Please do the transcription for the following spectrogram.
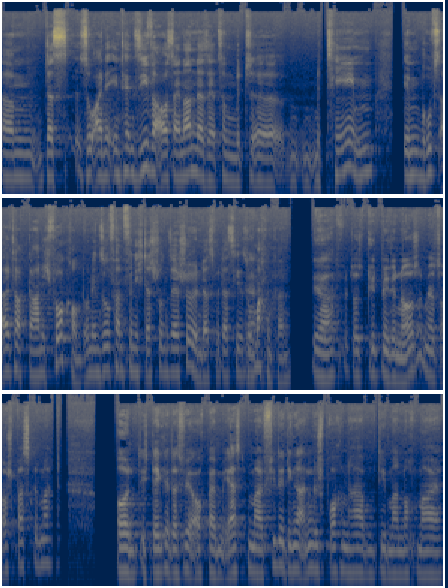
ähm, dass so eine intensive Auseinandersetzung mit, äh, mit Themen im Berufsalltag gar nicht vorkommt. Und insofern finde ich das schon sehr schön, dass wir das hier so ja. machen können. Ja, das geht mir genauso. Mir hat es auch Spaß gemacht. Und ich denke, dass wir auch beim ersten Mal viele Dinge angesprochen haben, die man nochmal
